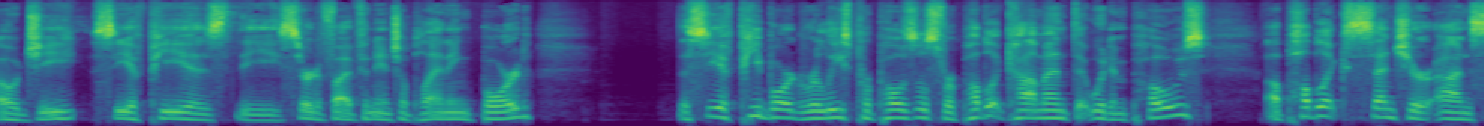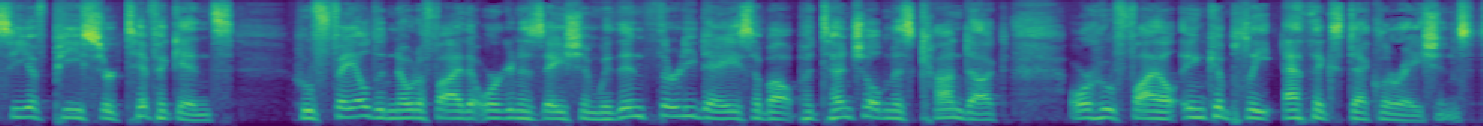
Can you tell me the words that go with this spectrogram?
Oh, OG, CFP is the Certified Financial Planning Board. The CFP board released proposals for public comment that would impose a public censure on CFP certificants who fail to notify the organization within 30 days about potential misconduct or who file incomplete ethics declarations.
